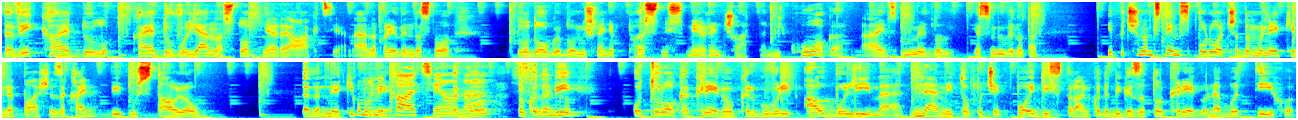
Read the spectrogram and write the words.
da ve, kaj je, dolo, kaj je dovoljena stopnja reakcije. Ne? Naprej, vem, da smo zelo dolgo je bilo mišljenje, pes ne sme renčati na nikogar. Ne? Vedno- Jaz sem bil vedno tak. Je pa če nam s tem sporoča, da mu nekaj ne paše, zakaj bi ustavljal, da nam nekaj? Komunikacijo, ne? Tako, tako da bi otroka kregal, ker govori, av boli me, ne mi to početi, pojdi stran, kot da bi ga za to kregal, ne bo tiho.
